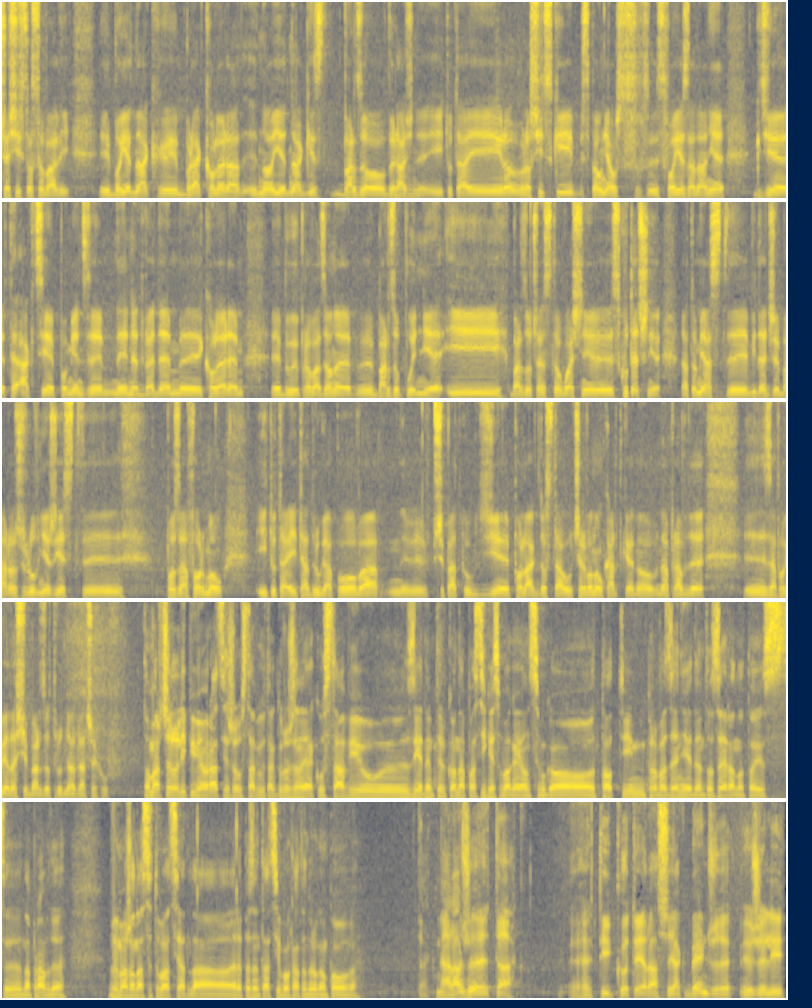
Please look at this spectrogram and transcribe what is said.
Czesi stosowali. Y, bo jednak y, brak kolera y, no, jednak jest bardzo wyraźny i tutaj Ro, Rosicki spełniał swoje zadanie, gdzie te akcje pomiędzy Nedvedem, y, kolerem były prowadzone bardzo płynnie i bardzo często właśnie skutecznie. Natomiast widać, że Barosz również jest poza formą i tutaj ta druga połowa y, w przypadku, gdzie Polak dostał czerwoną kartkę, no naprawdę y, zapowiada się bardzo trudna dla Czechów. To Marcelo Lippi miał rację, że ustawił tak drużynę, jak ustawił, y, z jednym tylko napastnikiem wspomagającym go Totim. Prowadzenie 1 do 0, no to jest naprawdę wymarzona sytuacja dla reprezentacji Włoch na tę drugą połowę. Tak, na razie tak. E, tylko teraz jak będzie, jeżeli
